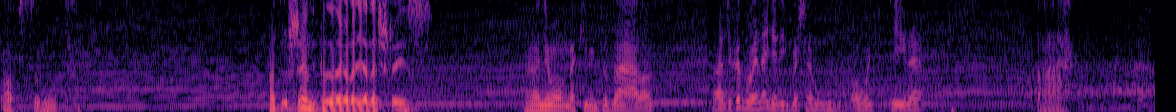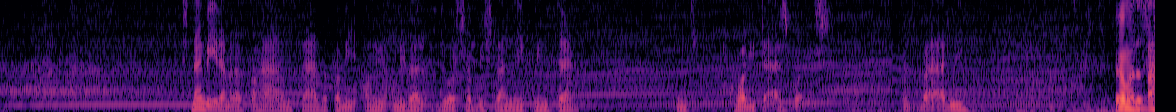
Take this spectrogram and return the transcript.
Abszolút. Hát most olyan itt egy nagyon egyenes rész. Hát nyomom neki, mint az állat. Hát csak az baj, negyedikbe se húz, ahogy kéne. Ah. És nem érem el ezt a 300-at, ami, ami, amivel gyorsabb is lennék, mint te. Úgy kvalitásban is. Vagy bármi. Ja, mert ez Ah.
